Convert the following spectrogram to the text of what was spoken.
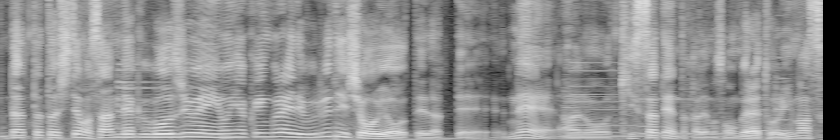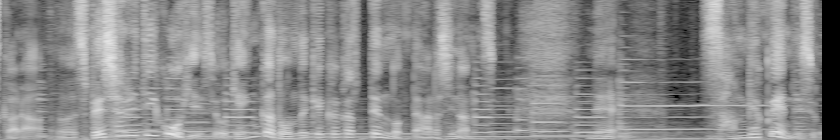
だったとしても350円、400円ぐらいで売るでしょうよって、だってね、あの、喫茶店とかでもそんぐらい取りますから、うん、スペシャルティーコーヒーですよ。原価どんだけかかってんのって話なんですよ。ね。300円ですよ。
